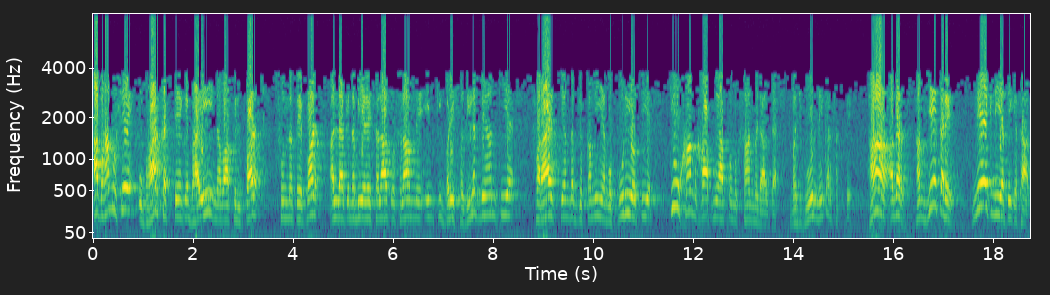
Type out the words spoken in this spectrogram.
اب ہم اسے ابھار سکتے ہیں کہ بھائی نوافل پڑھ، سنتیں پڑھ۔ اللہ کے نبی علیہ السلاط والسلام نے ان کی بڑی فضیلت بیان کی ہے۔ فرائض کے اندر جو کمی ہے وہ پوری ہوتی ہے۔ کیوں خام خواہ اپنے آپ کو نقصان میں ڈالتا ہے؟ مجبور نہیں کر سکتے۔ ہاں اگر ہم یہ کریں، نیک نیتی کے ساتھ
